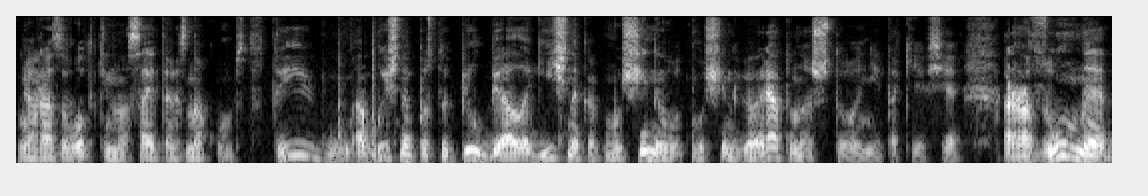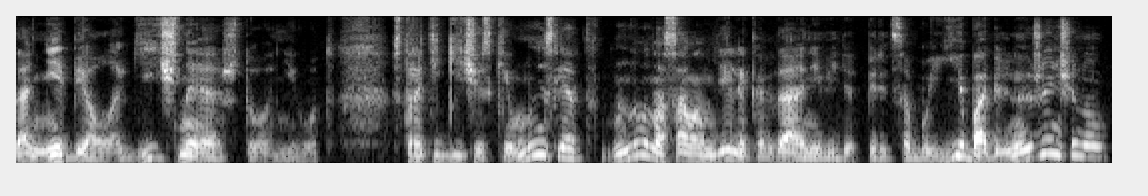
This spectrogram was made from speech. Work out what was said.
разводки на сайтах знакомств. Ты обычно поступил биологично, как мужчины. Вот мужчины говорят у нас, что они такие все разумные, да, не биологичные, что они вот стратегически мыслят. Но на самом деле, когда они видят перед собой ебабельную женщину,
